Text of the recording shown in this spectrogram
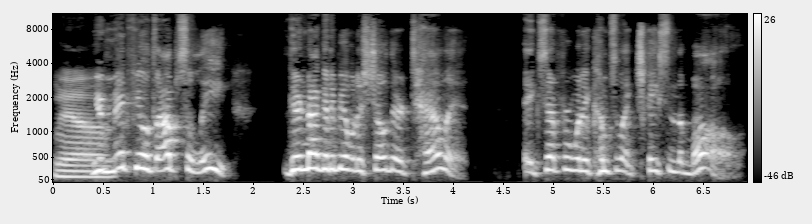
Yeah. Your midfield's obsolete. They're not going to be able to show their talent except for when it comes to like chasing the ball.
